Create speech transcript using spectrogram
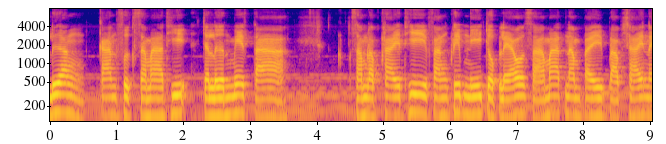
เรื่องการฝึกสมาธิเจริญเมตตาสำหรับใครที่ฟังคลิปนี้จบแล้วสามารถนำไปปรับใช้ใน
